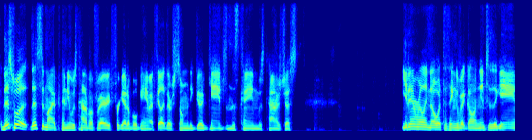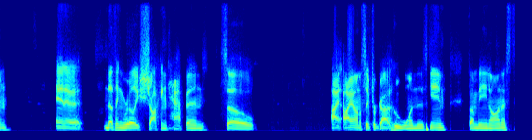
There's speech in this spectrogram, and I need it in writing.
This was this, in my opinion, was kind of a very forgettable game. I feel like there's so many good games, and this game was kind of just you didn't really know what to think of it going into the game, and uh, nothing really shocking happened. So I I honestly forgot who won this game, if I'm being honest.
